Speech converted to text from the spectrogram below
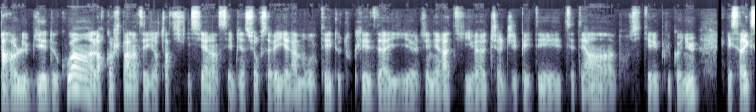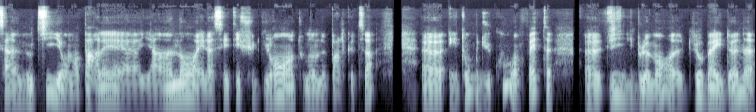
par le biais de quoi, hein? Alors quand je parle d'intelligence artificielle, hein, c'est bien sûr, vous savez, il y a la montée de toutes les AI, heu, génératives, heu, ChatGPT et cetera, hein, pour citer les plus connus et c'est vrai que c'est un outil, on en parlait, il y a un an et là, ça a été fulgurant, tout le monde ne parle que de ça. Et donc du coup, en fait, visiblement, Joe Biden,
